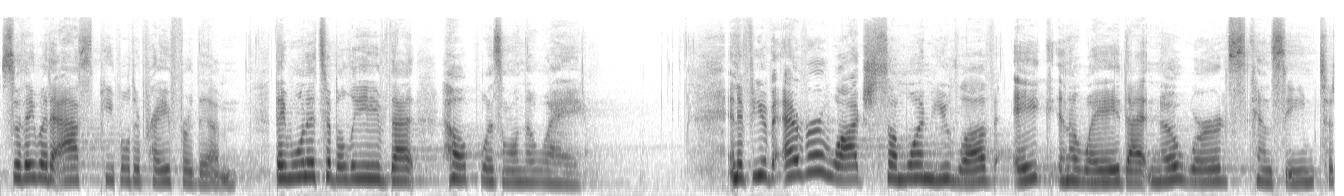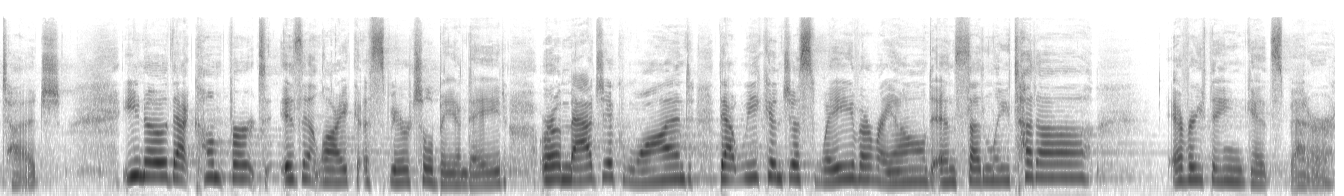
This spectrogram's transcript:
So they would ask people to pray for them. They wanted to believe that help was on the way. And if you've ever watched someone you love ache in a way that no words can seem to touch, you know that comfort isn't like a spiritual band aid or a magic wand that we can just wave around and suddenly, ta da, everything gets better.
